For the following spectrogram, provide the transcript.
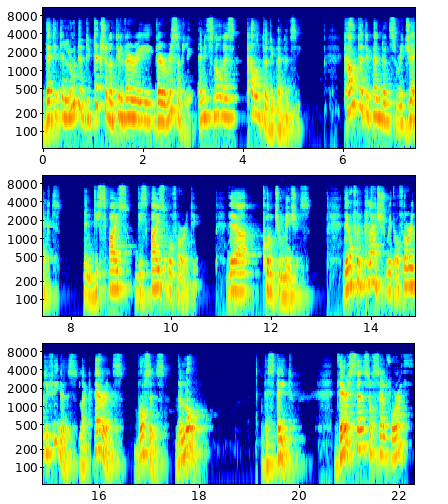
that it eluded detection until very, very recently, and it's known as counterdependency. Counterdependents reject and despise, despise authority. They are contumacious. They often clash with authority figures like parents, bosses, the law, the state, their sense of self-worth,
